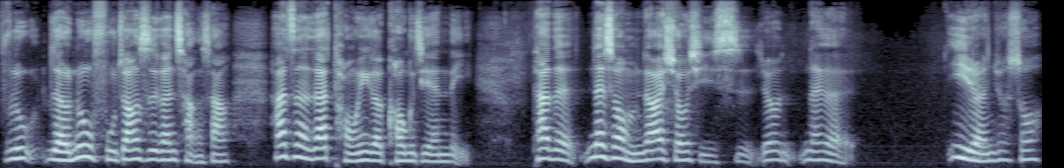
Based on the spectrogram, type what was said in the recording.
如惹怒服装师跟厂商，他真的在同一个空间里。他的那时候我们都在休息室，就那个艺人就说：“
